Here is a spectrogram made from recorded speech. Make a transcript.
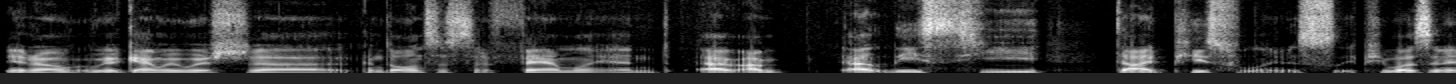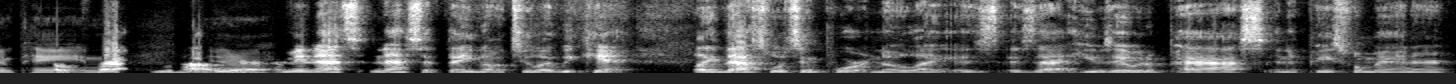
you know, we, again, we wish uh, condolences to the family, and I, I'm at least he died peacefully in his sleep. He wasn't in oh, pain. Oh, yeah. I mean, that's and that's the thing though too. Like we can't like that's what's important though. Like is is that he was able to pass in a peaceful manner.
